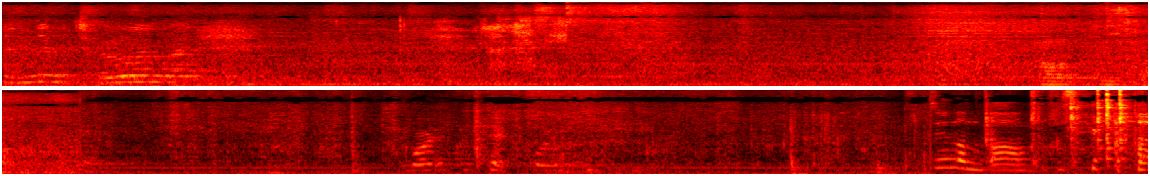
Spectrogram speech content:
웬일로 조용한 거야? 어, 그니까. 머리 끝에 거의. 진한다. 색깔.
